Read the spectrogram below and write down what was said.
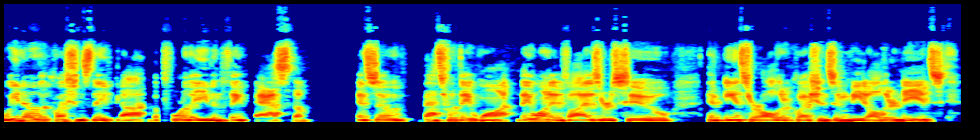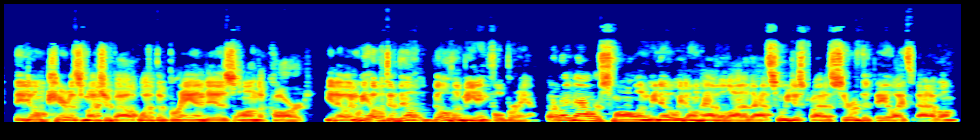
We know the questions they've got before they even think to ask them. And so that's what they want. They want advisors who can answer all their questions and meet all their needs. They don't care as much about what the brand is on the card, you know, and we hope to build, build a meaningful brand. But right now we're small and we know we don't have a lot of that. So we just try to serve the daylights out of them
